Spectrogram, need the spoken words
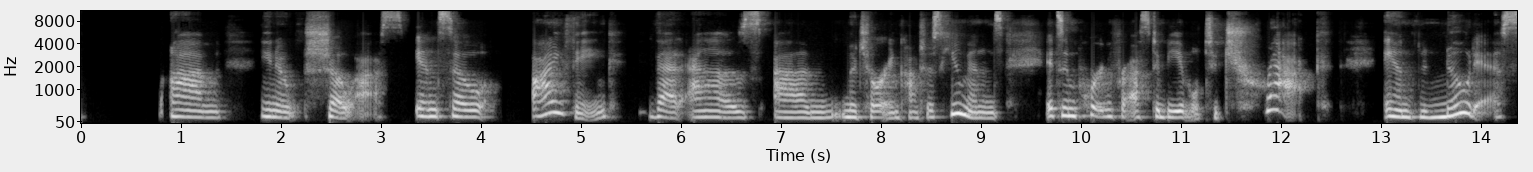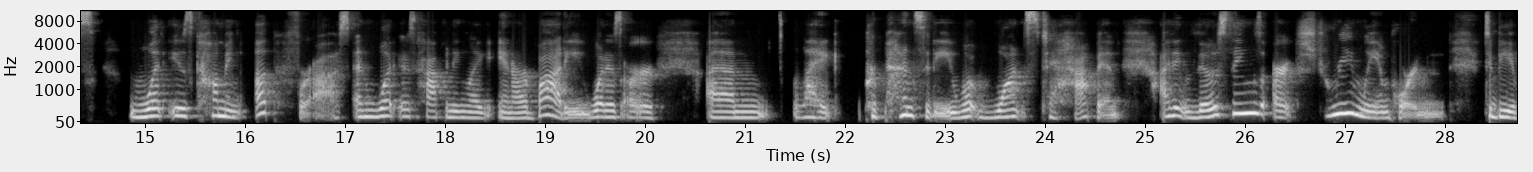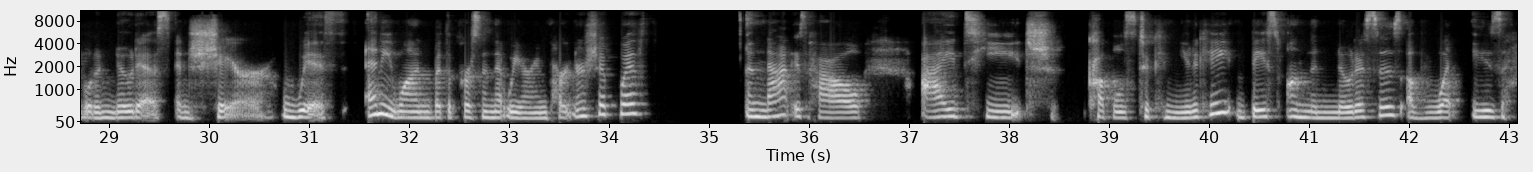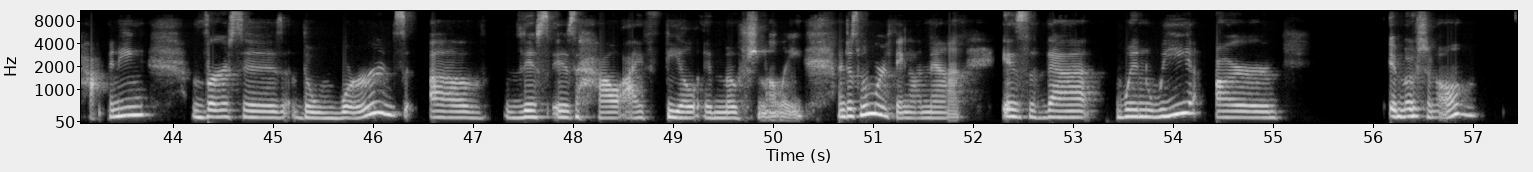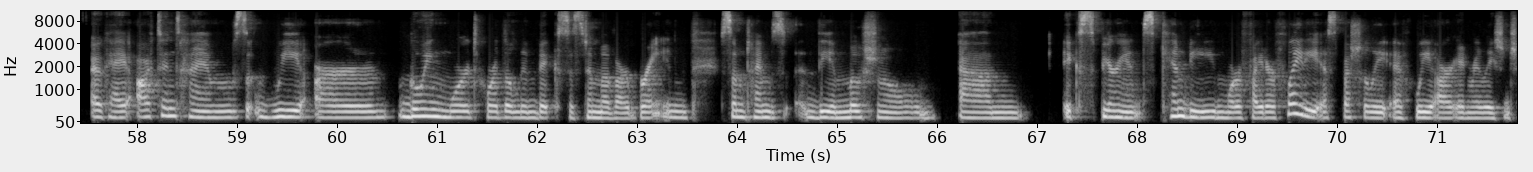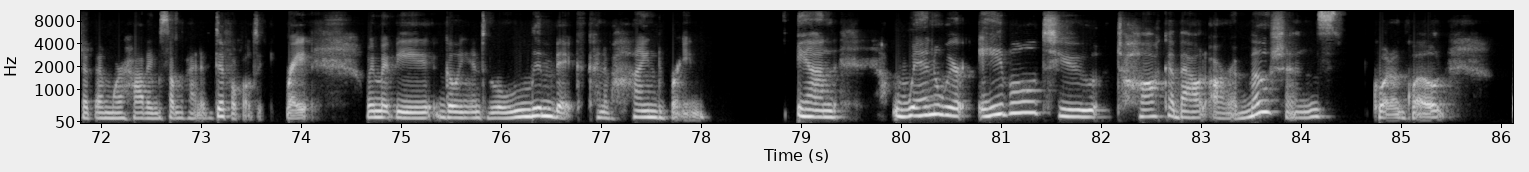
um you know, show us. And so I think that as um, mature and conscious humans, it's important for us to be able to track and notice what is coming up for us and what is happening like in our body what is our um like propensity, what wants to happen. I think those things are extremely important to be able to notice and share with anyone but the person that we are in partnership with. And that is how I teach couples to communicate based on the notices of what is happening versus the words of this is how I feel emotionally. And just one more thing on that is that when we are emotional, okay, oftentimes we are going more toward the limbic system of our brain. Sometimes the emotional um, experience can be more fight or flighty, especially if we are in relationship and we're having some kind of difficulty, right? We might be going into the limbic kind of hindbrain. And when we're able to talk about our emotions, quote unquote,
